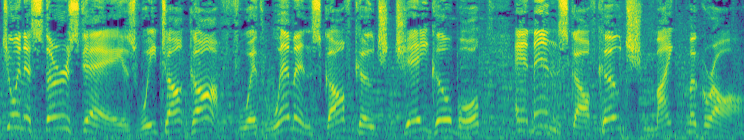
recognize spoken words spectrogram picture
Join us Thursday as we talk golf with women's golf coach Jay Goble and men's golf coach Mike McGraw.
